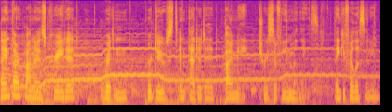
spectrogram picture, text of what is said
Ninth Arcana is created, written, produced, and edited by me, Teresa Fien Millies. Thank you for listening.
